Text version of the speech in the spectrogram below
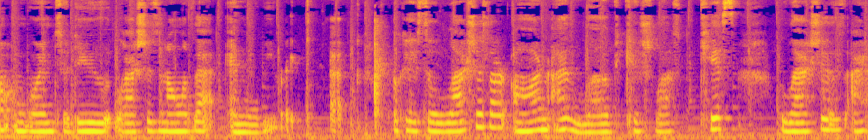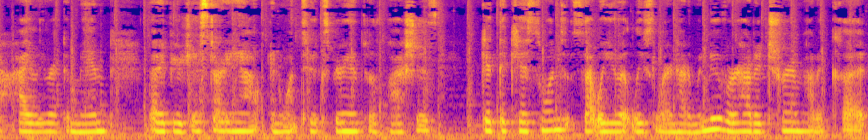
Now I'm going to do lashes and all of that and we'll be right back. Okay, so lashes are on. I love Kiss, Lash Kiss lashes. I highly recommend that if you're just starting out and want to experience with lashes, get the Kiss ones so that way you at least learn how to maneuver, how to trim, how to cut,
